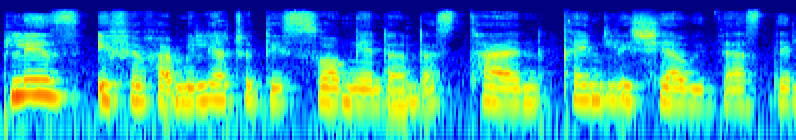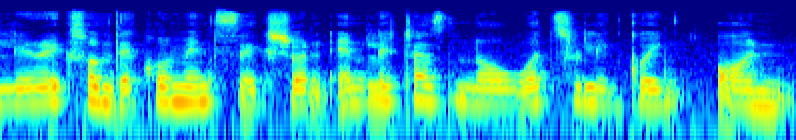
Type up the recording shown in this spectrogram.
Please, if you're familiar to this song and understand, kindly share with us the lyrics from the comment section and let us know what's really going on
